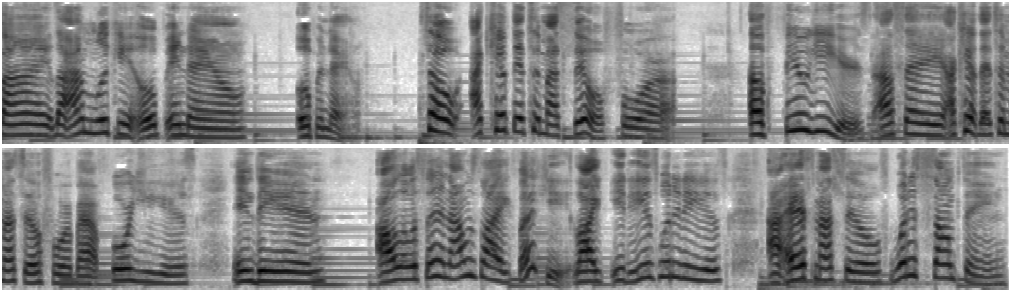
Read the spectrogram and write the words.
fine. Like I'm looking up and down, up and down. So I kept that to myself for a few years. I'll say I kept that to myself for about four years. And then all of a sudden I was like, fuck it. Like it is what it is. I asked myself, what is something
